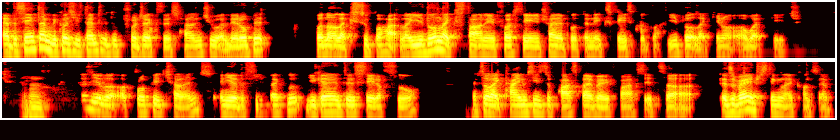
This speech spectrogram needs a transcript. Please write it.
at the same time because you tend to do projects that challenge you a little bit but not like super hard like you don't like start on your first day and you try to build the next facebook you build like you know a web page mm-hmm. because you have an appropriate challenge and you have the feedback loop you get into a state of flow and so like time seems to pass by very fast. It's a it's a very interesting like concept.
